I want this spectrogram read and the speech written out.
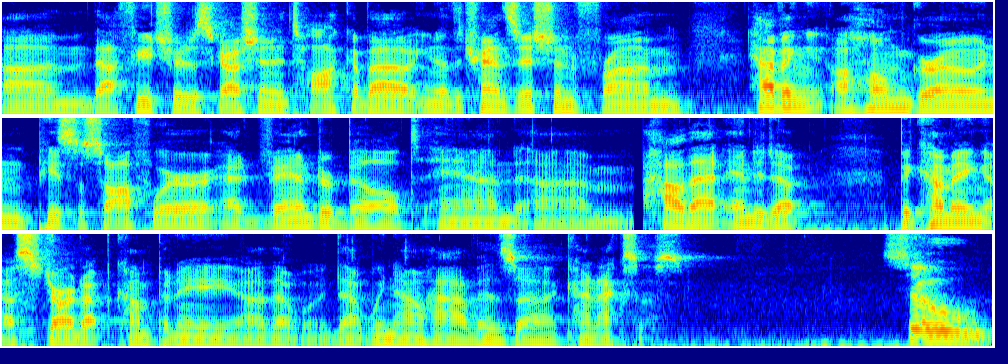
um, that future discussion and talk about you know the transition from having a homegrown piece of software at Vanderbilt and um, how that ended up becoming a startup company uh, that that we now have as uh, KaiNexus. So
